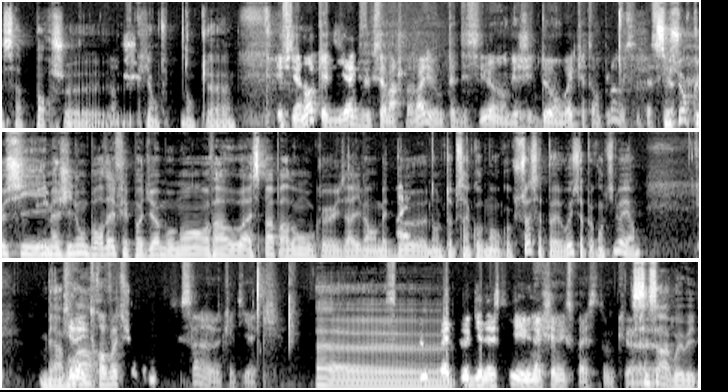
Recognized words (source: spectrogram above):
sa Porsche euh, Porsche. cliente. Donc, euh, Et finalement, Cadillac, vu que ça marche pas mal, ils vont peut-être décider d'en engager deux en WEC à temps plein aussi. C'est sûr que si, Et- imaginons, Bourdet fait podium au Mans, enfin au Aspa, pardon, ou qu'ils arrivent à en mettre deux dans le top 5 au Mans ou quoi que ce soit, ça peut, oui, ça peut continuer. hein. Mais il y a les avoir. trois voitures. C'est ça, Cadillac? Euh, Deux, Ganassi et une Action Express. Donc, euh, C'est ça, oui, oui.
